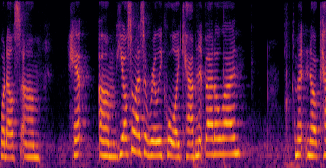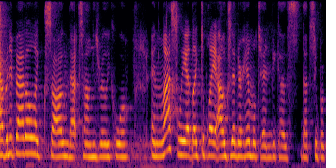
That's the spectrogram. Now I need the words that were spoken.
what else? Um, ha- um, he also has a really cool like cabinet battle line. No, cabinet battle like song. That song is really cool. And lastly, I'd like to play Alexander Hamilton because that's super.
